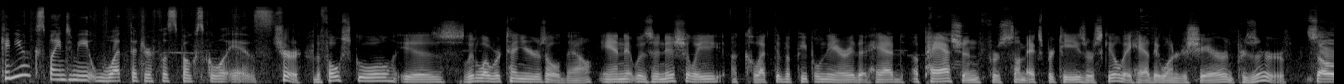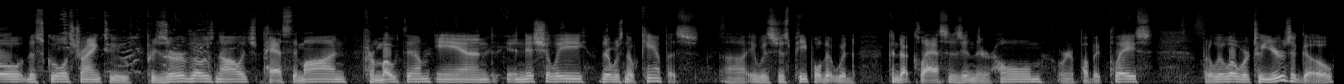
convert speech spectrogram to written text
Can you explain to me what the Driftless Folk School is? Sure. The folk school is a little over 10 years old now, and it was initially a collective of people in the area that had a passion for some expertise or skill they had they wanted to share and preserve. So the school is trying to preserve those knowledge, pass them on, promote them, and initially there was no campus. Uh, it was just people that would conduct classes in their home or in a public place. But a little over two years ago,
